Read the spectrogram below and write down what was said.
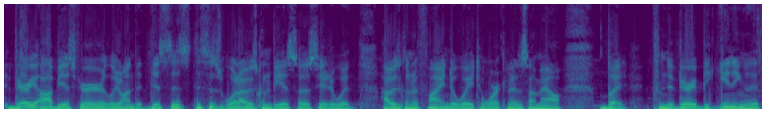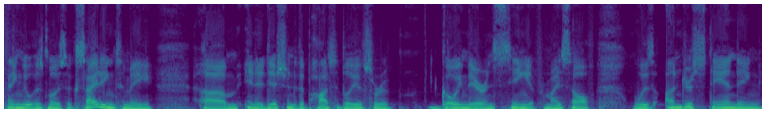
very obvious very early on that this is this is what I was going to be associated with. I was going to find a way to work in it somehow. But from the very beginning, the thing that was most exciting to me, um, in addition to the possibility of sort of going there and seeing it for myself, was understanding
